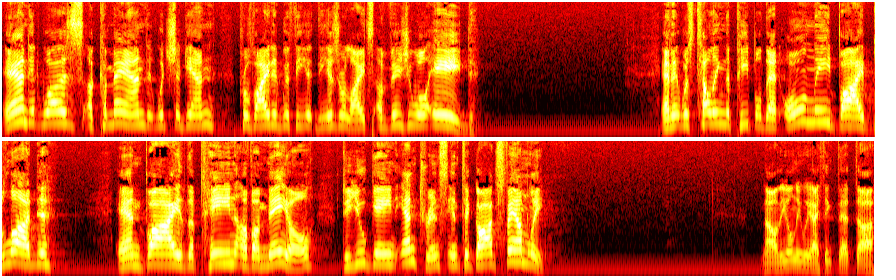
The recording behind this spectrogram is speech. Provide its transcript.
And it was a command which, again, provided with the, the Israelites a visual aid. And it was telling the people that only by blood and by the pain of a male do you gain entrance into God's family. Now, the only way I think that uh,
